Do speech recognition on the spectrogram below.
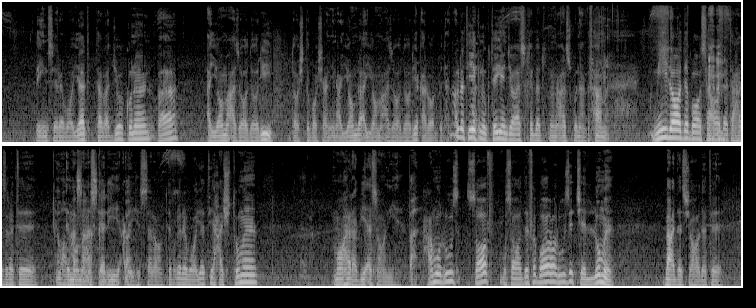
به این سه روایت توجه کنند و ایام عزاداری داشته باشند این ایام را ایام عزاداری قرار بدن. البته یک نکته اینجا هست خدمتتون عرض کنم. بفرمایید. میلاد با سعادت حضرت امام, عسکری بله. علیه السلام. طبق روایتی هشتم ماه ربیع ثانیه. بله. همون روز صاف مصادف با روز چلم بعد از شهادت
